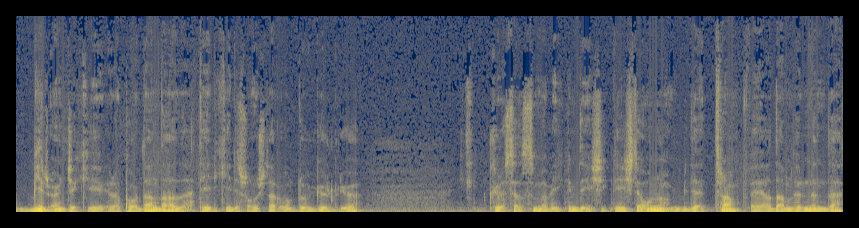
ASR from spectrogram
bir önceki rapordan daha da tehlikeli sonuçlar olduğu görülüyor. Küresel ısınma ve iklim değişikliği işte onu bir de Trump ve adamlarının da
